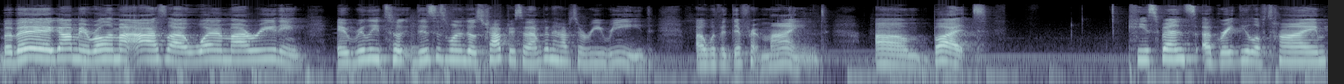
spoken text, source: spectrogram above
baby, got me rolling my eyes like, what am I reading? It really took, this is one of those chapters that I'm going to have to reread uh, with a different mind. Um, but he spends a great deal of time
